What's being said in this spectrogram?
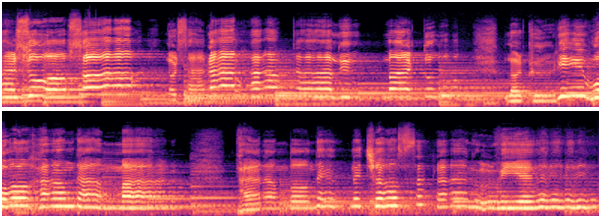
할 수 없어. 널 사랑한다는 말도 널 그리워한단 말. 단 한 번의 내 첫사랑을 위해서.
